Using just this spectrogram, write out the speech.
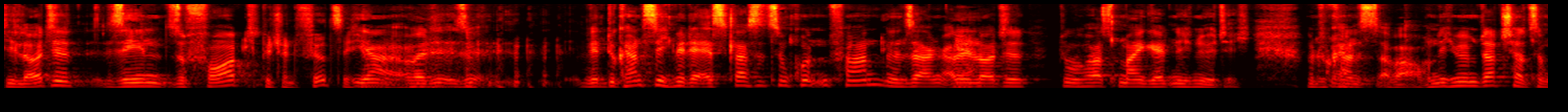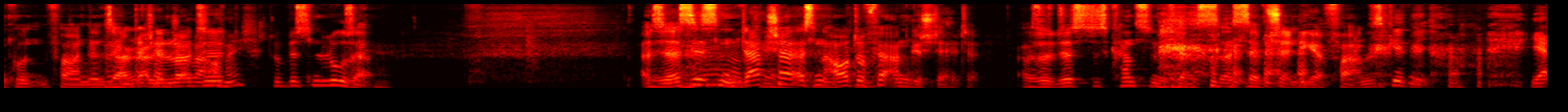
die Leute sehen sofort, Ich bin schon 40. ja, aber wenn- du kannst nicht mit der S-Klasse zum Kunden fahren, dann sagen alle Ja. Leute, du hast mein Geld nicht nötig. Und du kannst aber auch nicht mit dem Dacia zum Kunden fahren, dann sagen alle Leute, du bist ein Loser. Also das ist ein Ah, okay. Dacia ist ein Auto für Angestellte. Also das, das kannst du nicht als, als Selbstständiger fahren. Das geht nicht. Ja,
